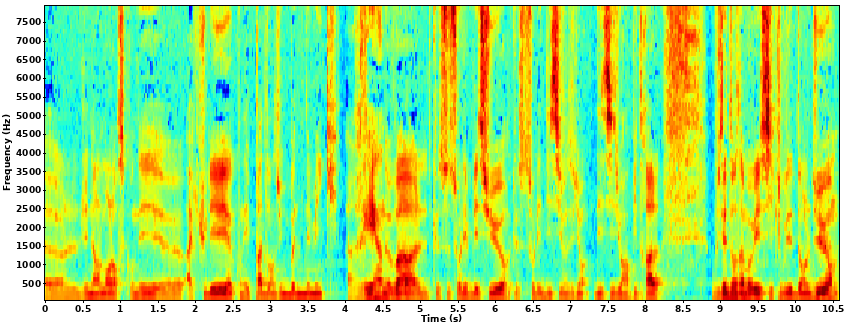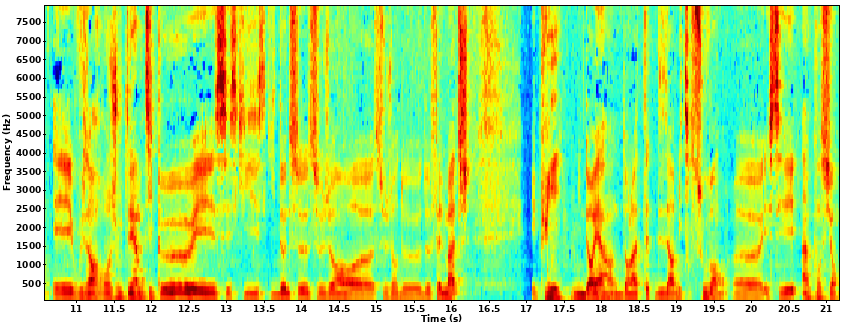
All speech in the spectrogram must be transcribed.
Euh, généralement, lorsqu'on est euh, acculé, qu'on n'est pas dans une bonne dynamique, rien ne va, que ce soit les blessures, que ce soit les décisions, décisions arbitrales. Vous êtes dans un mauvais cycle, vous êtes dans le dur, et vous en rajoutez un petit peu, et c'est ce qui, donne ce, genre, euh, de, fait de match. Et puis, mine de rien, dans la tête des arbitres, souvent, euh, et c'est inconscient,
